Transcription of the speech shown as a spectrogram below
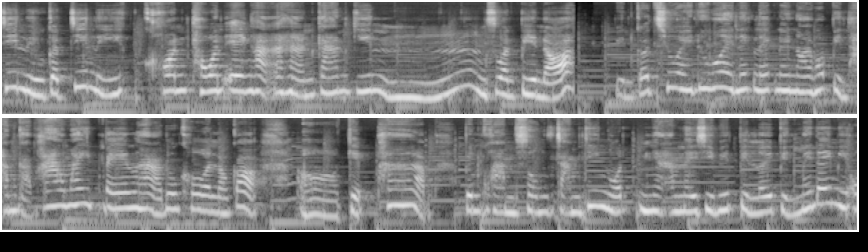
จี้หลิวกับจี้หลี คอนโทรลเองค่ะ อาหารการกินส่วนปีนเนาะปิ่นก็ช่วยด้วยเล็กๆ น้อยๆ เพราะปิ่นทำกับข้าวไม่เป็นค่ะทุกคนแล้วก็เออเก็บภาพเป็นความทรงจำที่งดงามในชีวิตปิ่นเลยปิ่นไม่ได้มีโอ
